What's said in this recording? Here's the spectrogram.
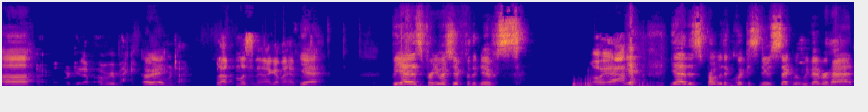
Uh, Work it up. I'll be right back. Okay. One more time. But I'm listening. I got my headphones. yeah, but yeah, that's pretty much it for the news. Oh yeah. Yeah, yeah, this is probably the quickest news segment we've ever had.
